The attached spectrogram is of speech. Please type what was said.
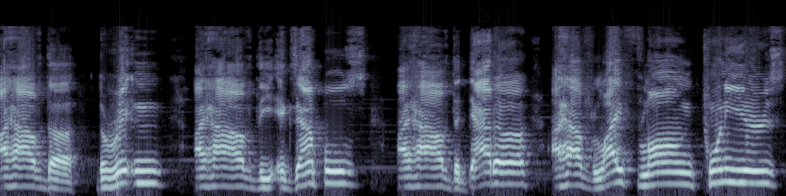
I have the the written, I have the examples, I have the data, I have lifelong 20 years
